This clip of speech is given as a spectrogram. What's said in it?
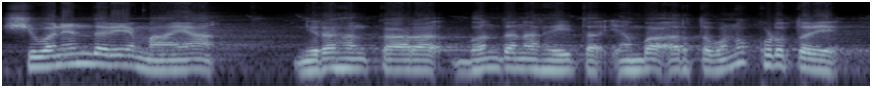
ಶಿವನೆಂದರೆ ಮಾಯಾ, ನಿರಹಂಕಾರ, ಬಂಧನರಹಿತ ಎಂಬ ಅರ್ಥವನ್ನು ಕೊಡುತ್ತದೆ.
